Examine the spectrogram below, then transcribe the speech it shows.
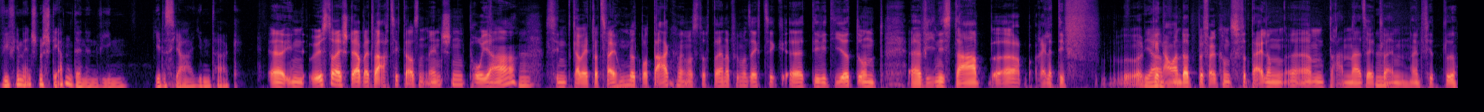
wie viele Menschen sterben denn in Wien jedes Jahr, jeden Tag? Äh, in Österreich sterben etwa 80.000 Menschen pro Jahr, ja. sind glaube ich etwa 200 pro Tag, wenn man es durch 365 äh, dividiert. Und äh, Wien ist da äh, relativ äh, ja, genau an der Bevölkerungsverteilung ähm, dran, also etwa ja. ein, ein, Viertel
